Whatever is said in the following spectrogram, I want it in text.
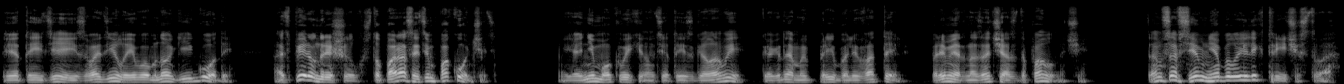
И эта идея изводила его многие годы. А теперь он решил, что пора с этим покончить. Я не мог выкинуть это из головы, когда мы прибыли в отель, примерно за час до полуночи. Там совсем не было электричества,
